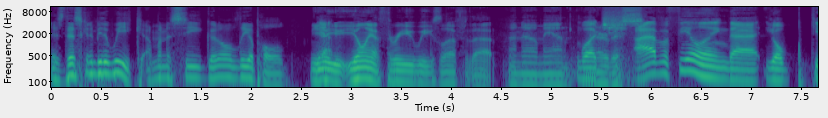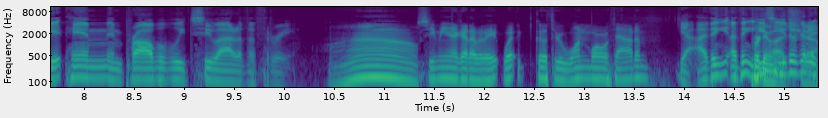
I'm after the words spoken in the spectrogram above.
is this going to be the week I'm going to see good old Leopold? Yeah, Yeah. You, you only have three weeks left of that. I know, man. I'm Which nervous. I have a feeling that you'll get him in probably two out of the three. wow. So you mean I got to go through one more without him? Yeah, I think I think Pretty he's much, either gonna yeah,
